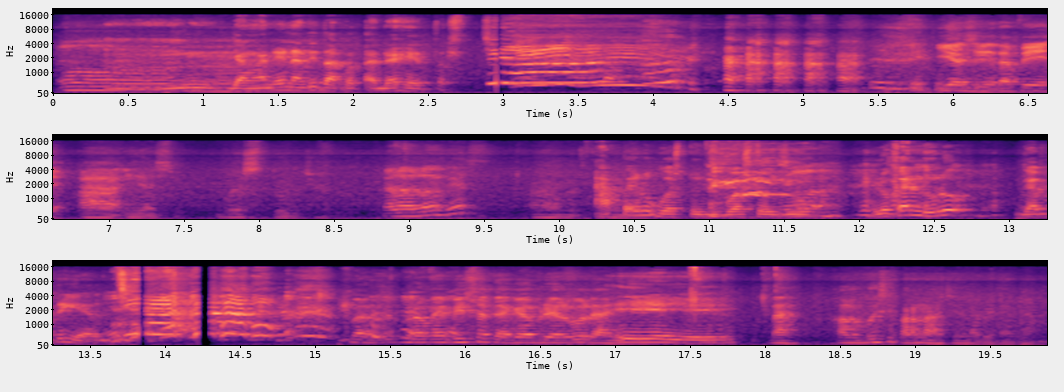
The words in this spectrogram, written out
Hmm. Hmm, jangan deh nanti takut ada haters Iya sih, tapi ah, iya sih, gue setuju. kalau lo guys Um, apa lu gua setuju gua setuju lu kan dulu Gabriel Baru berapa episode ya Gabriel Wulan? iya iya Nah, kalau gue sih pernah cinta beda agama.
